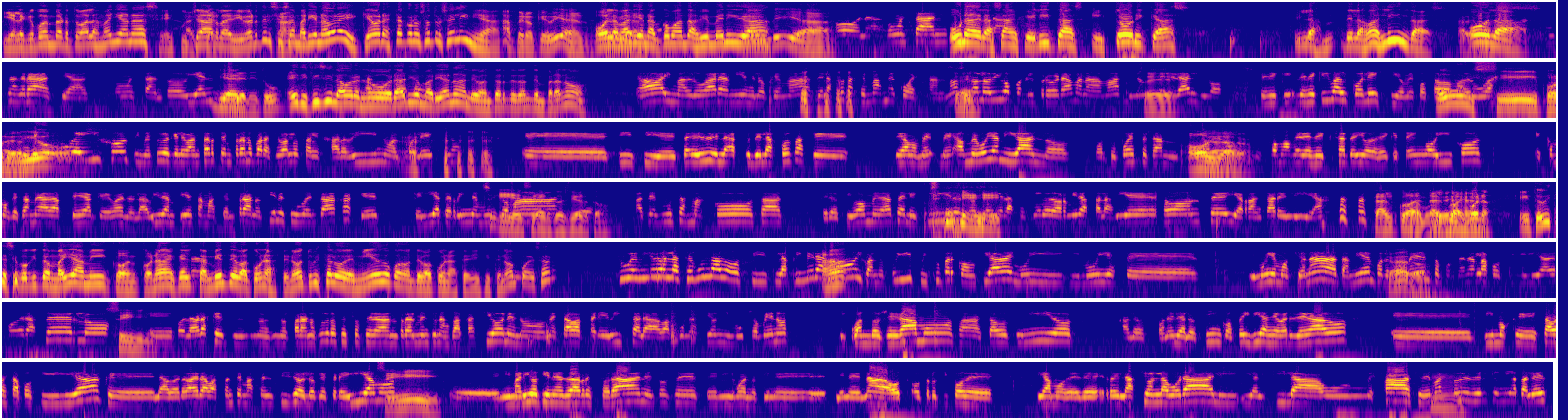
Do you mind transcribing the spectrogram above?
Y a la que pueden ver todas las mañanas, escucharla ¿A y divertirse es Ah. a Mariana Bray, que ahora está con nosotros en línea. Ah, pero qué bien. Hola qué bien. Mariana, ¿cómo andas? Bienvenida. Buen día. Hola, ¿cómo están? Una de ¿Cómo las angelitas históricas y las de las más lindas. Además. Hola. Muchas gracias. ¿Cómo están? ¿Todo bien? Bien. Bien, ¿y tú? ¿Es difícil ahora el nuevo horario, Mariana, levantarte tan temprano? Ay, madrugar a mí es de lo que más, de las cosas que más me cuestan. No, Sí. no lo digo por el programa nada más, sino Sí. en general, digo, desde que, desde que iba al colegio me costaba Uy, madrugar. sí, por Desde Desde que Dios. tuve hijos y me tuve que levantar temprano para llevarlos al jardín o al colegio. Eh, sí, sí, es de las, de las cosas que, digamos, me, me, me voy amigando. Por supuesto, ya Obvio. Como que desde, ya te digo, desde que tengo hijos, es como que ya me adapté a que, bueno, la vida empieza más temprano. Tiene sus ventajas, que es que el día te rinde mucho Sí, más. es cierto, es cierto. Haces muchas más cosas, pero si vos me das a elegir, yo soy de las que quiere dormir hasta las 10, 11 y arrancar el día. Tal cual, tal cual. Bueno, estuviste hace poquito en Miami con, con Ángel, también te vacunaste, ¿no? ¿Tuviste algo de miedo cuando te vacunaste, dijiste, no? ¿Puede ser? Tuve miedo en la segunda dosis, la primera Ah. no, y cuando fui, fui súper confiada y muy, y muy, este, y muy emocionada también por el Claro. momento, por tener la posibilidad de poder hacerlo. Sí. Eh, pues la verdad es que no- no- para nosotros estos eran realmente unas vacaciones, no, no estaba prevista la vacunación ni mucho menos. Y cuando llegamos a Estados Unidos, a los ponerle a los cinco o seis días de haber llegado, eh, vimos que estaba esta posibilidad, que la verdad era bastante más sencillo de lo que creíamos. Sí. Eh, mi marido tiene ya restaurante, entonces él, bueno, tiene, tiene nada, ot- otro tipo de, digamos, de, de relación laboral y, y alquila un espacio y demás. Mm. Entonces él tenía tal vez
